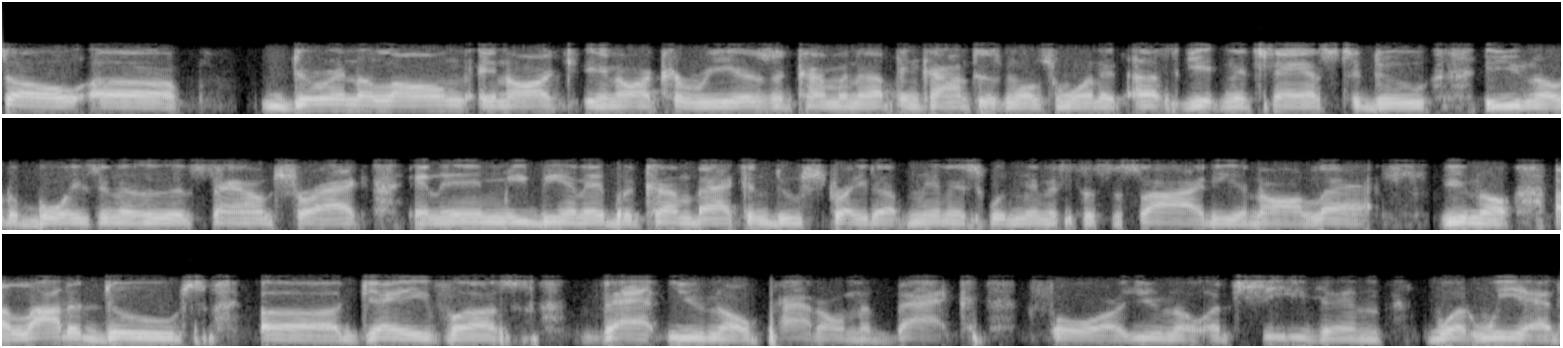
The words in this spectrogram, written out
So uh during along in our in our careers are coming up and Compton's Most Wanted, us getting a chance to do, you know, the Boys in the Hood soundtrack, and then me being able to come back and do straight up minutes with Menace to Society and all that. You know, a lot of dudes uh, gave us that, you know, pat on the back for, you know, achieving what we had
